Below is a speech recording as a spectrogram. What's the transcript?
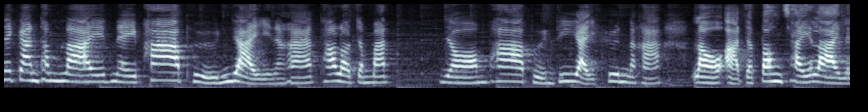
ในการทำลายในผ้าผืนใหญ่นะคะ ถ้าเราจะมัดย้อมผ้าผืนที่ใหญ่ขึ้นนะคะ เราอาจจะต้องใช้ลายห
